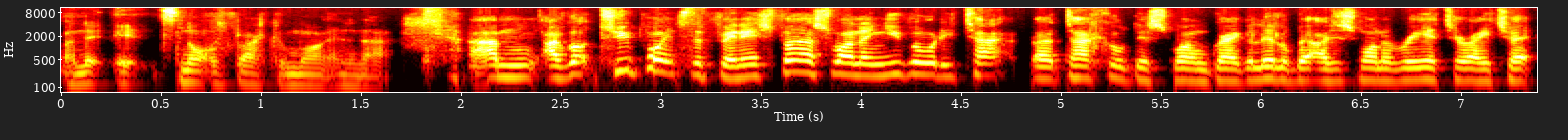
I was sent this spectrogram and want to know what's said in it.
And it- it's not as black and white as that. Um, I've got two points to finish. First one, and you've already ta- uh, tackled this one, Greg, a little bit. I just want to reiterate it.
